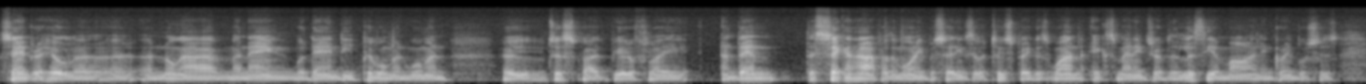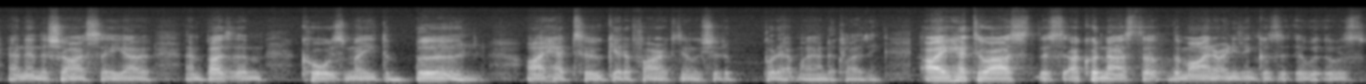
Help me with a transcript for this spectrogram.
Sandra Hill, a, a, a Noongar Menang Wadandi Pibelmen woman, who just spoke beautifully, and then the second half of the morning proceedings, there were two speakers, one ex-manager of the lithium mine in Greenbushes, and then the Shire CEO, and both of them caused me to burn. I had to get a fire extinguisher to put out my underclothing. I had to ask this. I couldn't ask the, the mine or anything because it, it, was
